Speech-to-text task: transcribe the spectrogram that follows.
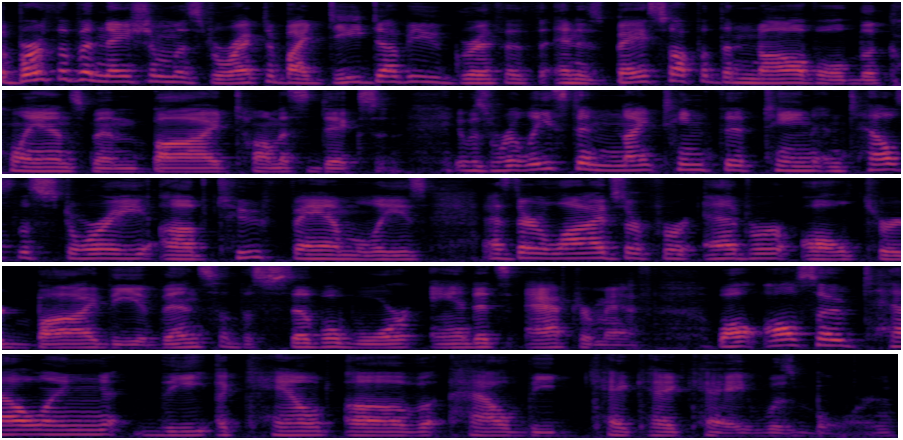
The Birth of a Nation was directed by D.W. Griffith and is based off of the novel The Klansman by Thomas Dixon. It was released in 1915 and tells the story of two families as their lives are forever altered by the events of the Civil War and its aftermath, while also telling the account of how the KKK was born.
